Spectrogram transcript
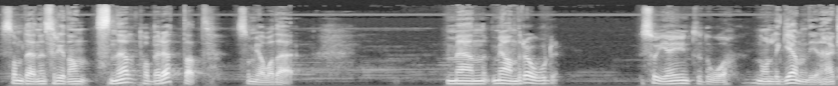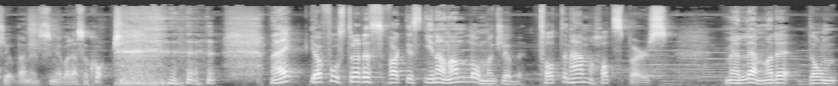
som Dennis redan snällt har berättat som jag var där. Men med andra ord så är jag ju inte då någon legend i den här klubben eftersom jag var där så kort. Nej, jag fostrades faktiskt i en annan Londonklubb, Tottenham Hotspurs, men lämnade dem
